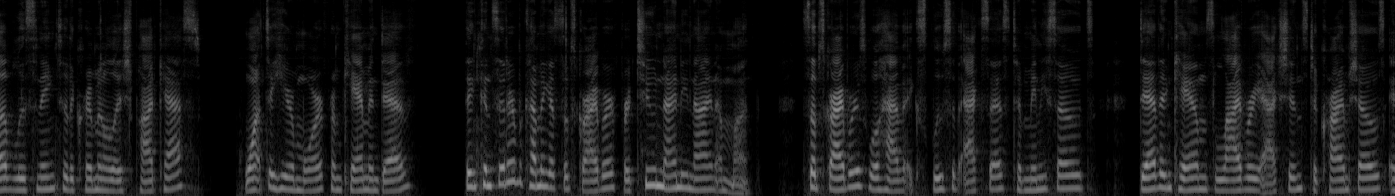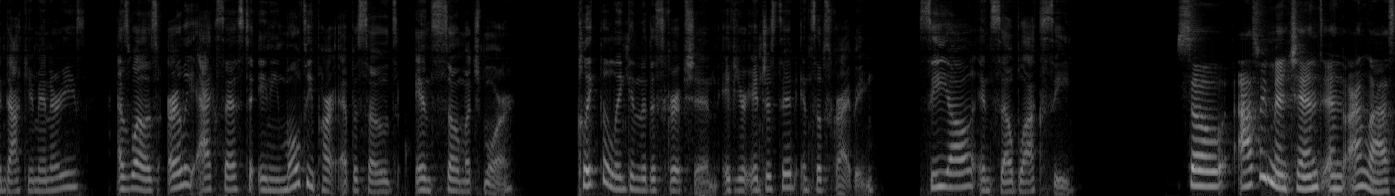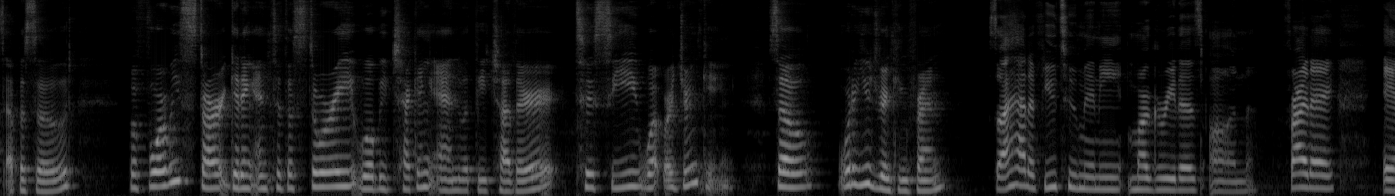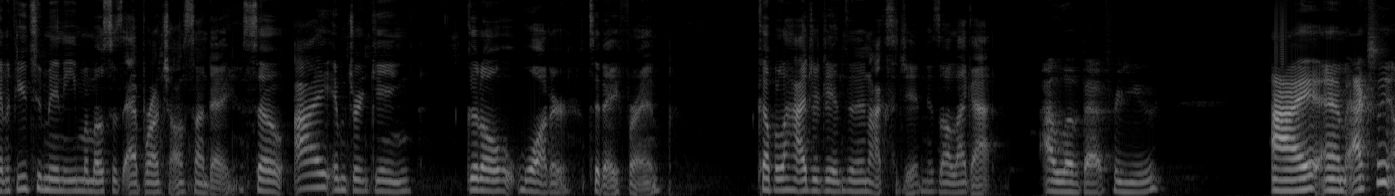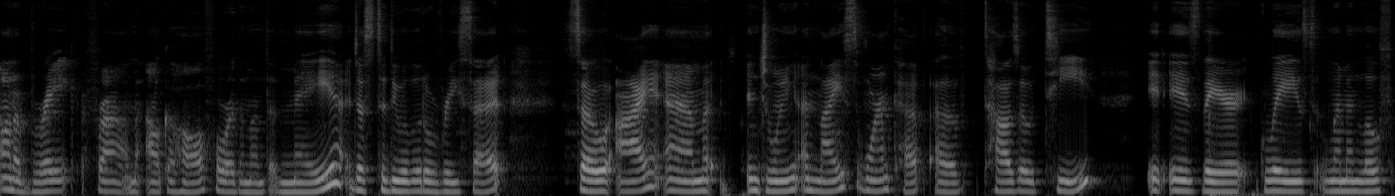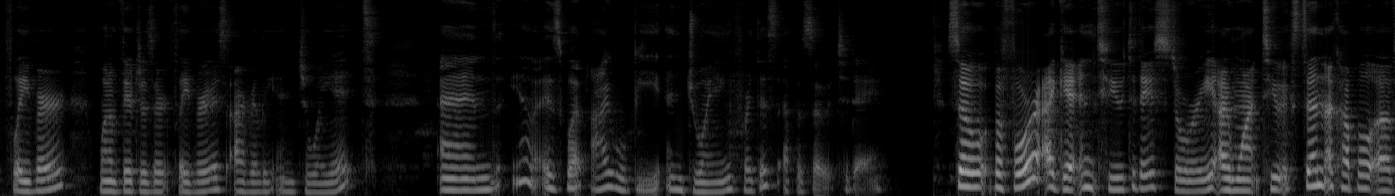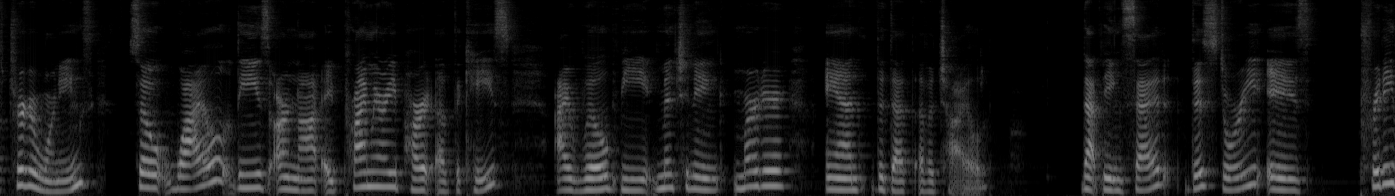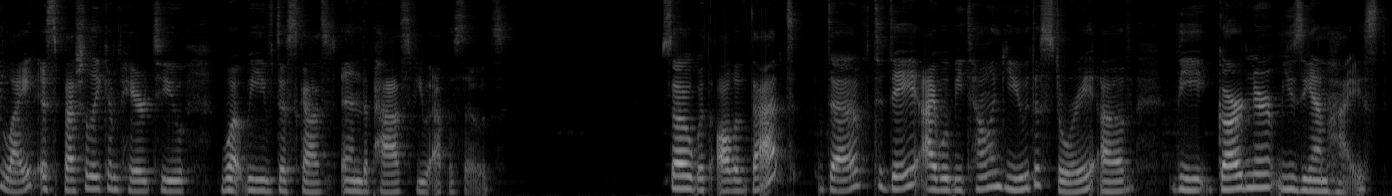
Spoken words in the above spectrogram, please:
Love listening to the Criminalish podcast? Want to hear more from Cam and Dev? Then consider becoming a subscriber for $2.99 a month. Subscribers will have exclusive access to minisodes, Dev and Cam's live reactions to crime shows and documentaries, as well as early access to any multi-part episodes and so much more. Click the link in the description if you're interested in subscribing. See y'all in Cell Block C. So, as we mentioned in our last episode, before we start getting into the story, we'll be checking in with each other to see what we're drinking. So, what are you drinking, friend? So, I had a few too many margaritas on Friday and a few too many mimosas at brunch on Sunday. So, I am drinking good old water today, friend. A couple of hydrogens and an oxygen is all I got. I love that for you. I am actually on a break from alcohol for the month of May just to do a little reset. So I am enjoying a nice warm cup of Tazo tea. It is their glazed lemon loaf flavor, one of their dessert flavors. I really enjoy it. And yeah, that is what I will be enjoying for this episode today. So, before I get into today's story, I want to extend a couple of trigger warnings. So, while these are not a primary part of the case, I will be mentioning murder and the death of a child. That being said, this story is pretty light, especially compared to what we've discussed in the past few episodes. So, with all of that, Dev, today I will be telling you the story of the Gardner Museum heist.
